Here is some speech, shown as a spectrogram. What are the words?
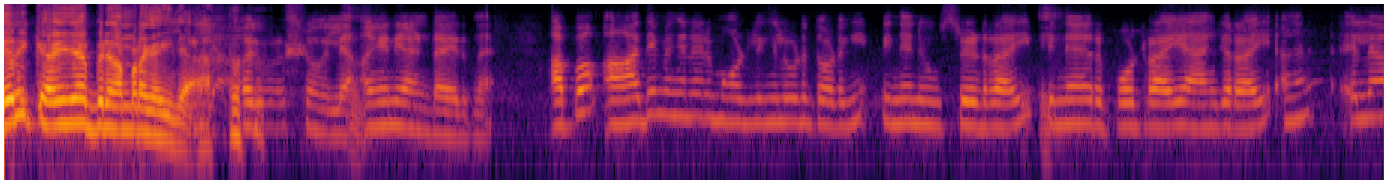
ഏറി കഴിഞ്ഞാൽ പിന്നെ നമ്മുടെ കയ്യിലാ. ഒരു പ്രശ്നവുമില്ല. അങ്ങനെയാ ഉണ്ടായിരുന്നത് അപ്പൊ ആദ്യം ഇങ്ങനെ ഒരു മോഡലിങ്ങിലൂടെ തുടങ്ങി പിന്നെ ന്യൂസ് റീഡറായി പിന്നെ റിപ്പോർട്ടറായി ആങ്കറായി അങ്ങനെ എല്ലാ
